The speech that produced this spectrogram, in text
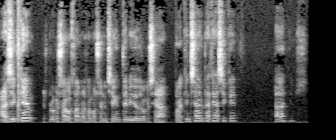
Así que espero que os haya gustado, nos vemos en el siguiente vídeo de lo que sea por aquí en Saber PC, así que adiós.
